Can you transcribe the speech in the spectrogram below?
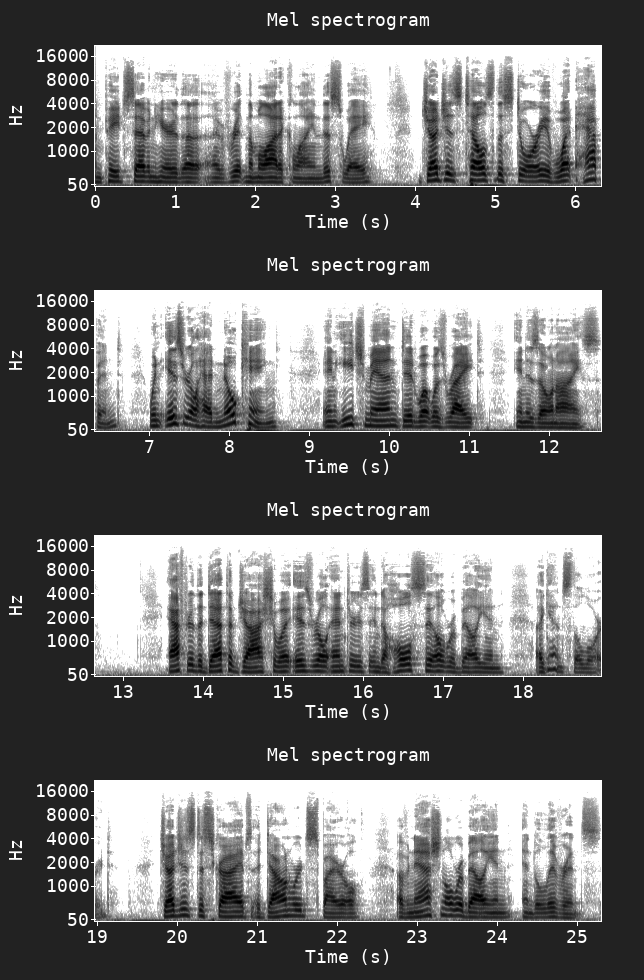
On page 7 here, the, I've written the melodic line this way Judges tells the story of what happened when Israel had no king and each man did what was right in his own eyes. After the death of Joshua, Israel enters into wholesale rebellion against the Lord. Judges describes a downward spiral of national rebellion and deliverance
